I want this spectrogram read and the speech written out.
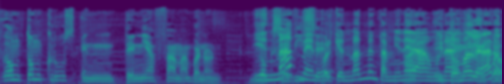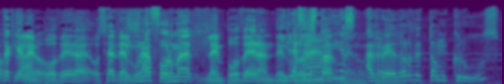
Tom, Tom Cruise en, tenía fama, bueno... Y en Mad Men, porque en Mad Men también Ah, era Y una... tómale en claro, cuenta que la empodera, o sea, de alguna Exacto. forma la empoderan Y dentro las de Mad Men, o sea, alrededor de Tom Cruise,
